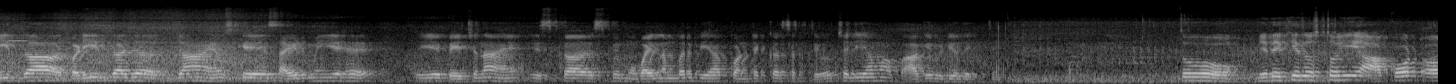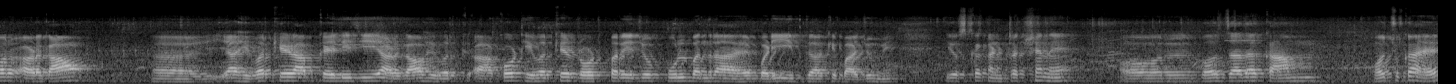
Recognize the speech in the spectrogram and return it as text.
ईदगाह, बड़ी ईदगाह जहाँ है उसके साइड में ये है तो ये बेचना है, इसका, इस पर मोबाइल नंबर भी आप कांटेक्ट कर सकते हो। चलिए हम आप आगे वीडियो देखते हैं। तो ये देखिए दोस्तों, ये आकोट और अड़गांव या हिवरखेड़ आप कह लीजिए, अड़गांव हिवर आकोट हिवरखेड़ रोड पर ये जो पुल बन रहा है बड़ी ईदगाह के बाजू में, ये उसका कंस्ट्रक्शन है और बहुत ज़्यादा काम हो चुका है।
